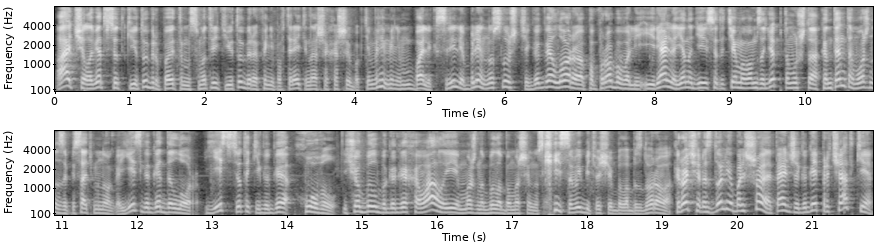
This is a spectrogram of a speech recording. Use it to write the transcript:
А человек все-таки ютубер, поэтому смотрите ютуберов и не повторяйте наших ошибок. Тем временем балик слили. Блин, ну слушайте, GG Лора попробовали, и реально, я надеюсь, эта тема вам зайдет, потому что контент контента можно записать много. Есть GG Делор, есть все-таки GG Howl. Еще был бы GG Howl, и можно было бы машину с кейса выбить, вообще было бы здорово. Короче, раздолье большое. Опять же, GG перчатки,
